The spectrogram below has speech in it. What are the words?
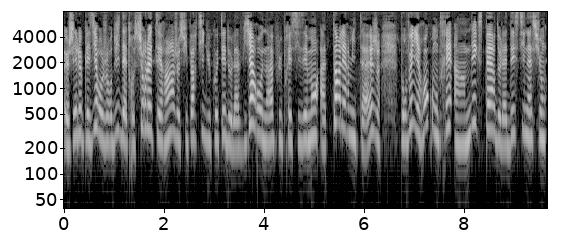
Euh, j'ai le plaisir aujourd'hui d'être sur le terrain. Je suis partie du côté de la Viarona, plus précisément à Tain-l'Hermitage, pour venir rencontrer un expert de la destination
